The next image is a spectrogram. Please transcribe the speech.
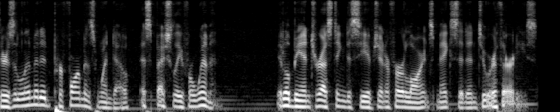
There's a limited performance window, especially for women. It'll be interesting to see if Jennifer Lawrence makes it into her 30s.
